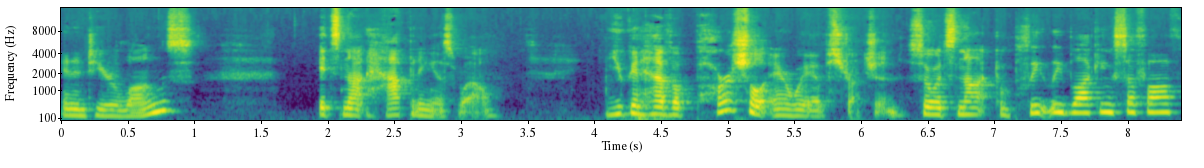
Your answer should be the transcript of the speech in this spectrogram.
and into your lungs, it's not happening as well. You can have a partial airway obstruction, so it's not completely blocking stuff off,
